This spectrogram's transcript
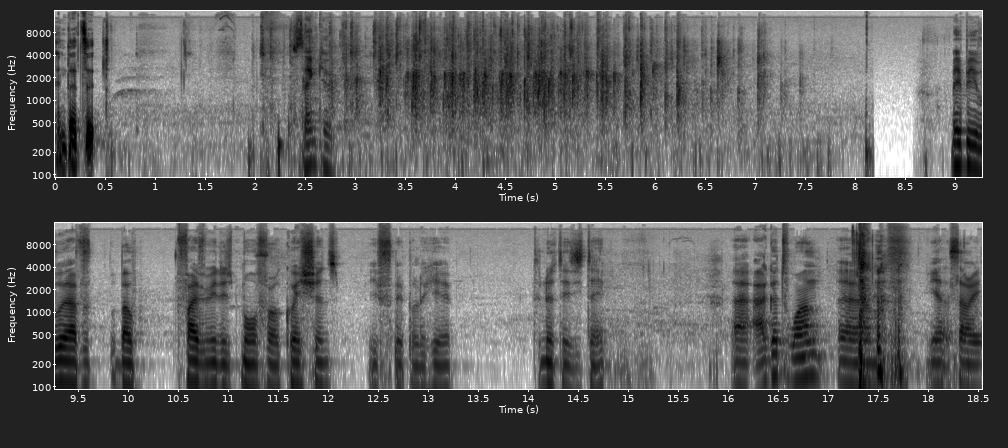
And that's it. Thank you. Maybe we have about five minutes more for questions if people are here. Do not hesitate. Uh, I got one. Um, yeah, sorry,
